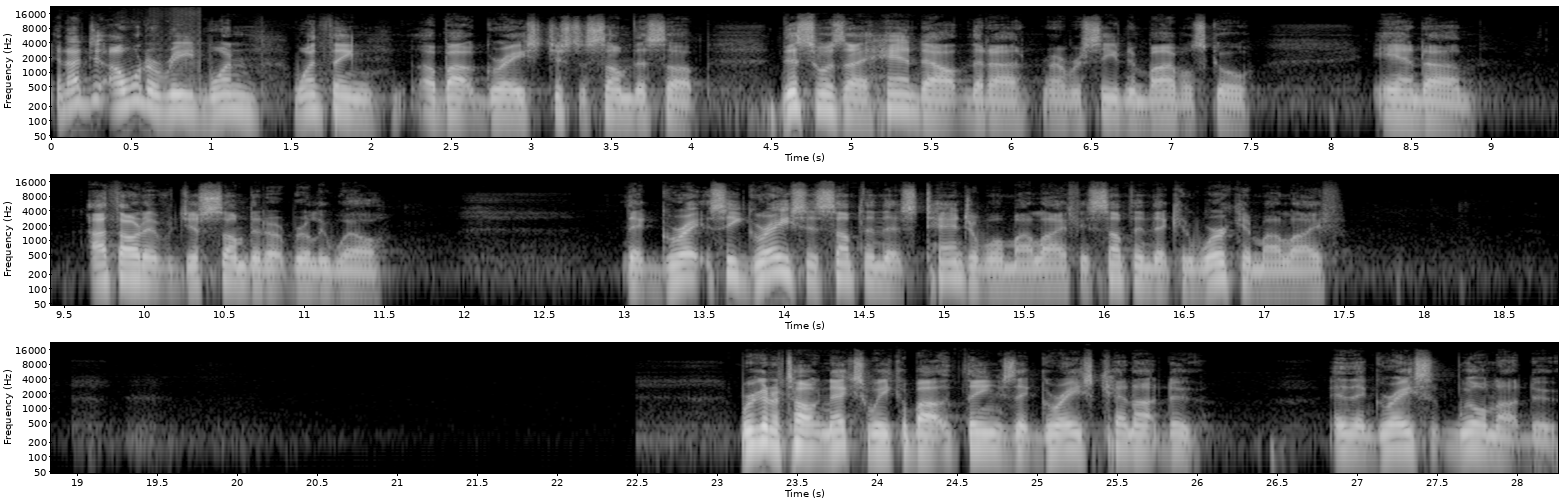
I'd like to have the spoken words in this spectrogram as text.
And I, do, I want to read one, one thing about grace just to sum this up. This was a handout that I, I received in Bible school, and um, I thought it just summed it up really well. that grace, see, grace is something that's tangible in my life, it's something that can work in my life. We're going to talk next week about things that grace cannot do and that grace will not do.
